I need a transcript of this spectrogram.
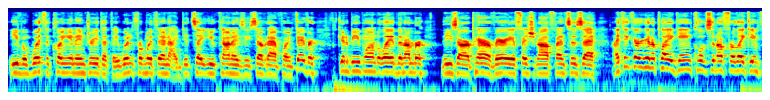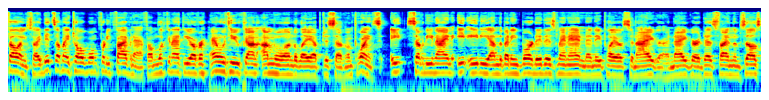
even with the Clingan injury, that they win from within. I did say UConn is a 7.5 point favorite. Going to be one to lay the number. These are a pair of very efficient offenses that I think are going to play a game close enough for late game felling. So I did set my total 145.5. I'm looking at the over, and with UConn, I'm willing to lay up to seven points. 879, 880 on the betting board. It is Manhattan, and they play host to Niagara. Niagara does find themselves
